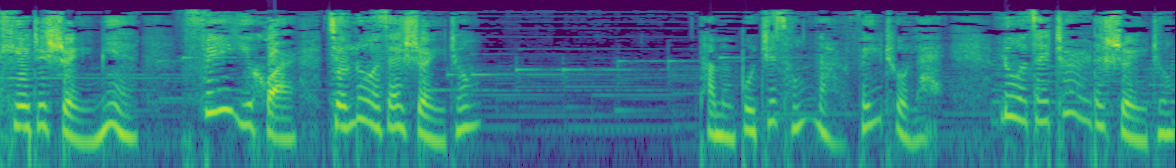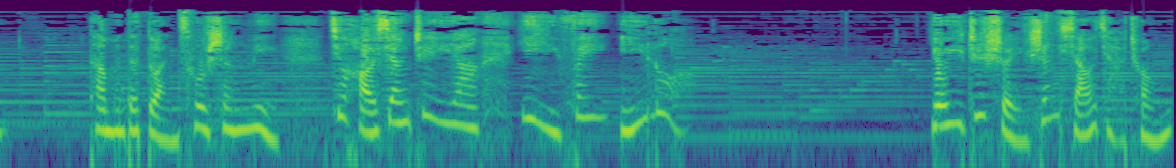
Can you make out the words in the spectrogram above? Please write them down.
贴着水面飞一会儿就落在水中。它们不知从哪儿飞出来，落在这儿的水中，它们的短促生命就好像这样一飞一落。有一只水生小甲虫，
